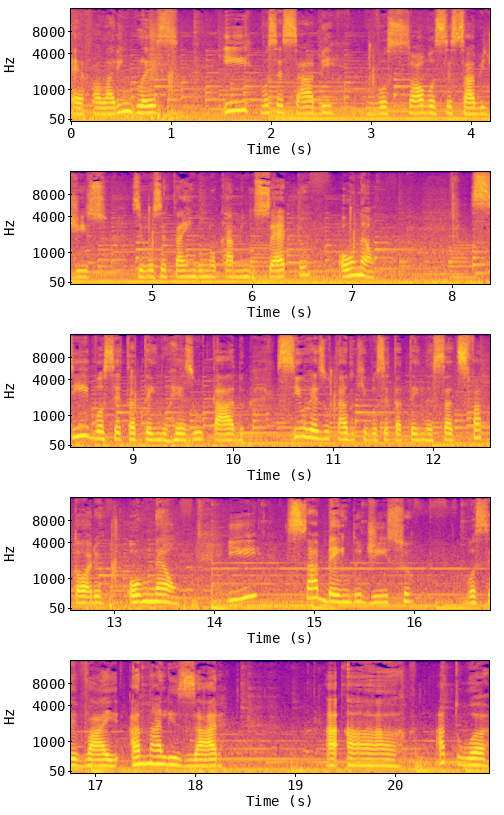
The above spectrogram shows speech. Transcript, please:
é falar inglês e você sabe, só você sabe disso, se você está indo no caminho certo ou não. Se você está tendo resultado, se o resultado que você está tendo é satisfatório ou não. E sabendo disso, você vai analisar a, a, a tua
